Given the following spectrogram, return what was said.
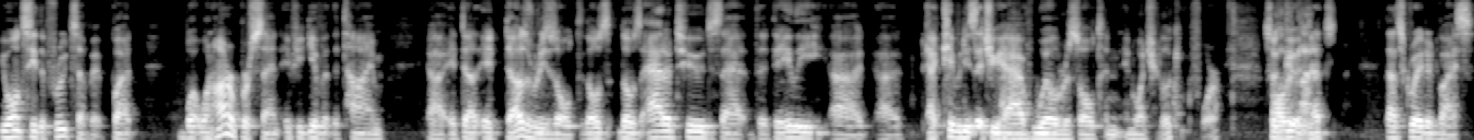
you won't see the fruits of it. But but 100%, if you give it the time, uh, it does it does result those those attitudes that the daily uh, uh, activities that you have will result in, in what you're looking for. So All good. That's that's great advice.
